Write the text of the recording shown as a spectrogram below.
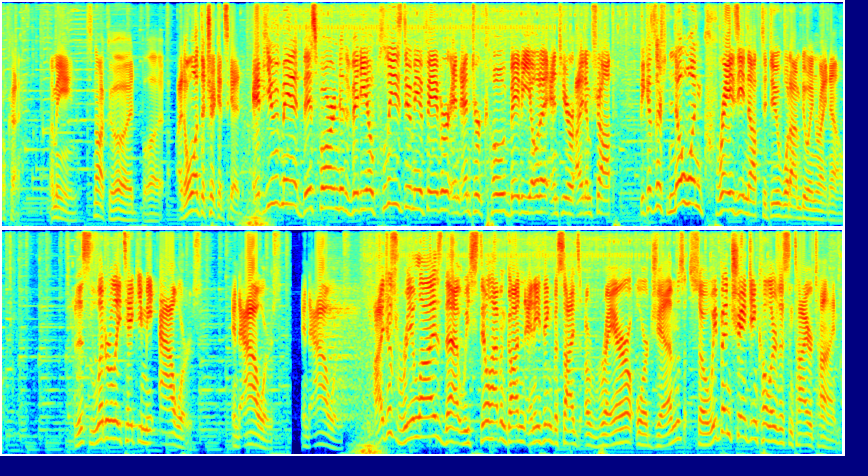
Okay. I mean, it's not good, but I don't want the chicken skin. If you've made it this far into the video, please do me a favor and enter code Baby Yoda into your item shop because there's no one crazy enough to do what I'm doing right now. This is literally taking me hours and hours and hours. I just realized that we still haven't gotten anything besides a rare or gems, so we've been changing colors this entire time.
